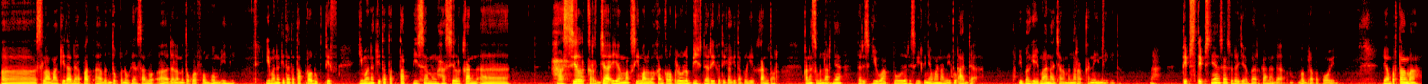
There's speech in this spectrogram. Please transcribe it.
uh, selama kita dapat uh, bentuk penugasan uh, dalam bentuk work from home ini? Gimana kita tetap produktif? Gimana kita tetap bisa menghasilkan uh, hasil kerja yang maksimal bahkan kalau perlu lebih dari ketika kita pergi ke kantor karena sebenarnya dari segi waktu dari segi kenyamanan itu ada tapi bagaimana cara menerapkan ini gitu. Nah tips-tipsnya saya sudah jabarkan ada beberapa poin. Yang pertama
